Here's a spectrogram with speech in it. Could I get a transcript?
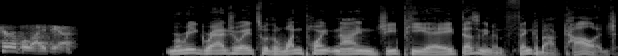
terrible idea. Marie graduates with a 1.9 GPA, doesn't even think about college,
